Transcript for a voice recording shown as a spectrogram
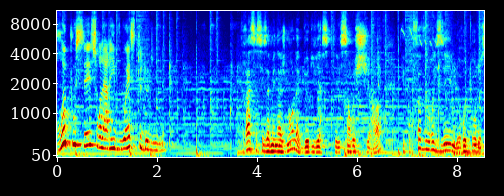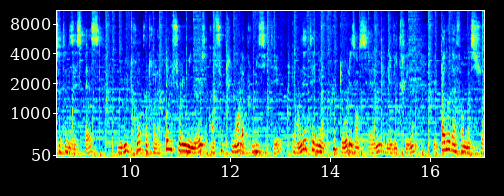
repoussés sur la rive ouest de l'île. Grâce à ces aménagements, la biodiversité s'enrichira et pour favoriser le retour de certaines espèces, nous lutterons contre la pollution lumineuse en supprimant la publicité et en éteignant plutôt les enseignes, les vitrines, les panneaux d'information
